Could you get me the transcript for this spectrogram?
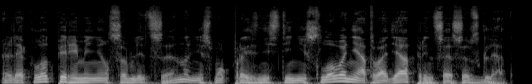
Леклот переменился в лице, но не смог произнести ни слова, не отводя от принцессы взгляд.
